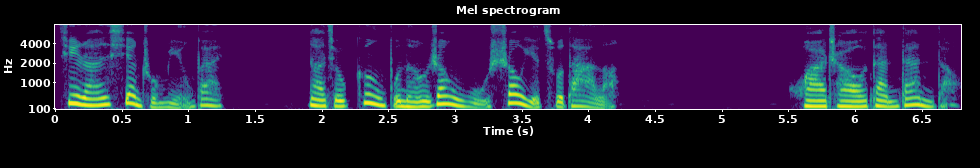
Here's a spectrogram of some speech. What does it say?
既然县主明白，那就更不能让五少爷做大了。花昭淡淡道：“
